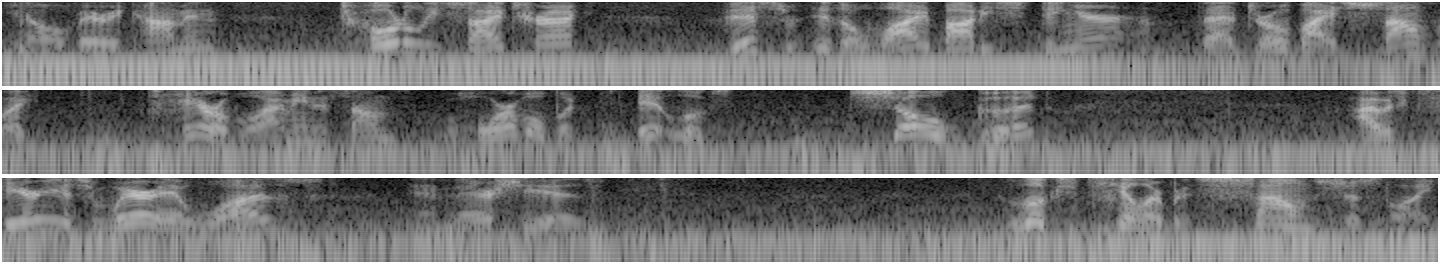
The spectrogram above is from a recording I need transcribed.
you know, very common. Totally sidetrack. This is a wide body Stinger that drove by. It sounds like terrible. I mean, it sounds horrible, but it looks so good. I was curious where it was, and there she is. It looks killer, but it sounds just like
